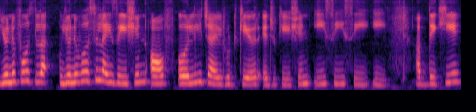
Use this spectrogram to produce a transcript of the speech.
Universalisation of early childhood care education E अब देखिए,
